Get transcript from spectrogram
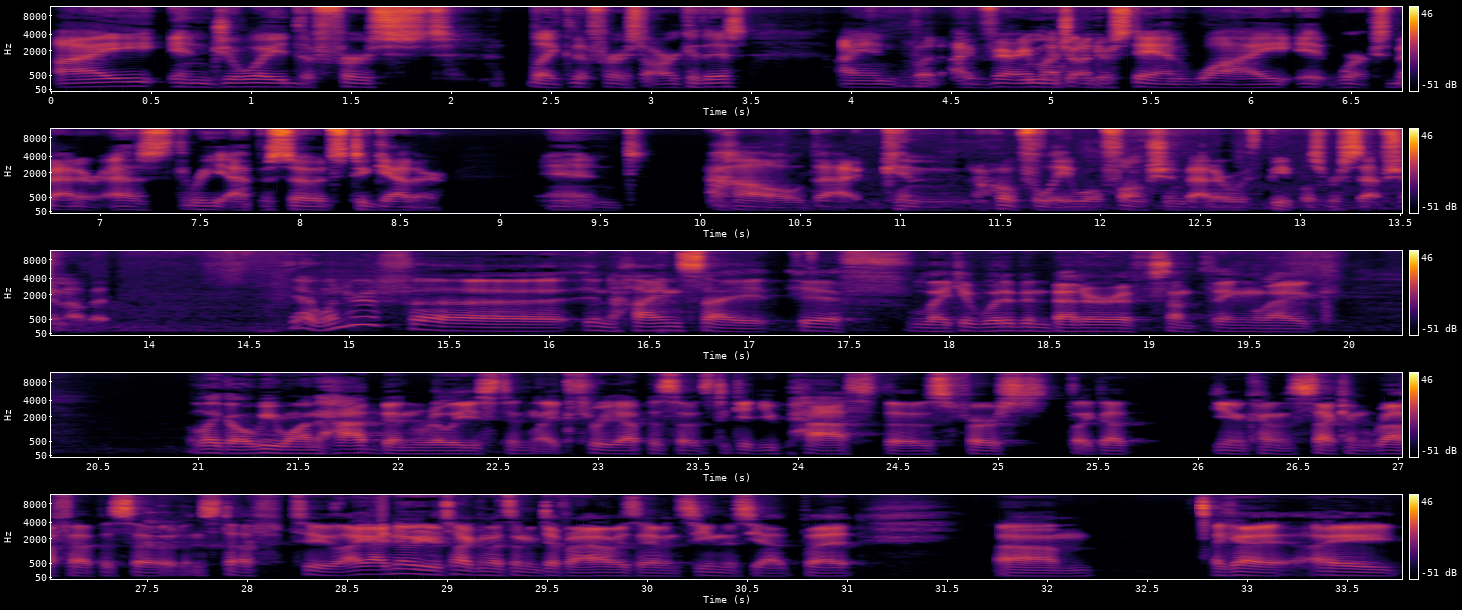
I enjoyed the first, like the first arc of this. I, but I very much understand why it works better as three episodes together and how that can hopefully will function better with people's reception of it. Yeah, I wonder if, uh, in hindsight, if like it would have been better if something like like Obi Wan had been released in like three episodes to get you past those first like that you know kind of second rough episode and stuff too. I, I know you're talking about something different. I obviously haven't seen this yet, but um, like I I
